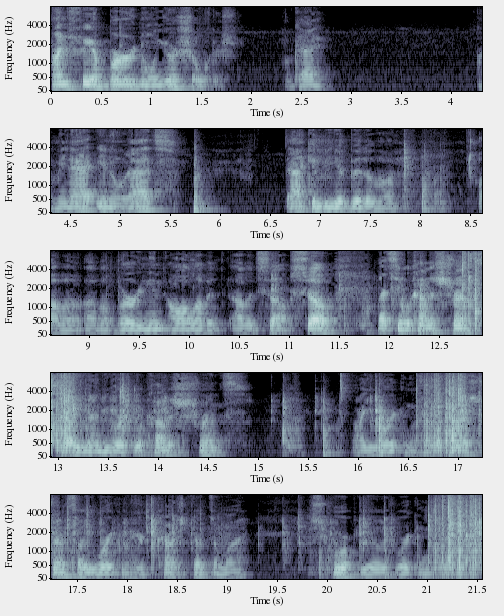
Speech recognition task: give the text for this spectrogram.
unfair burden on your shoulders. Okay? I mean that you know that's that can be a bit of a of a of a burden in all of it of itself. So let's see what kind of strengths are you going to be working. What kind of strengths are you working with? What kind of strengths are you working with here? What kind of strengths are my Scorpios working with? Wow.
